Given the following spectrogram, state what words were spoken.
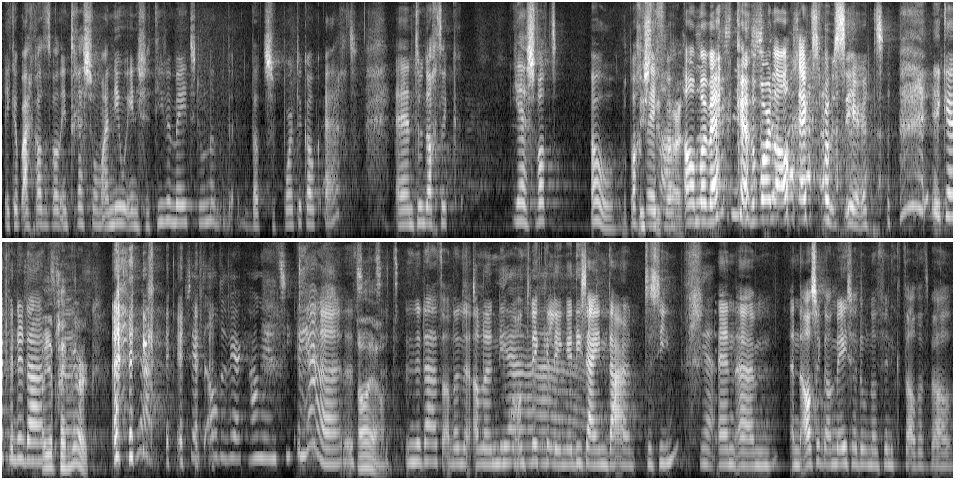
ik heb eigenlijk altijd wel interesse om aan nieuwe initiatieven mee te doen. Dat, dat support ik ook echt. En toen dacht ik, yes, wat... Oh, Wat wacht even. Al mijn werken worden al geëxposeerd. ik heb inderdaad... Oh, je hebt geen eh, werk? Ze heeft al de werk hangen in het ziekenhuis. Ja, het, Oh, ja. het- het- inderdaad, alle, alle nieuwe Ja. ontwikkelingen die zijn daar te zien. Ja. En, ehm, en als ik dan mee zou doen, dan vind ik het altijd wel,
